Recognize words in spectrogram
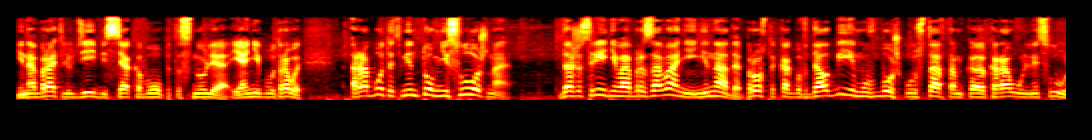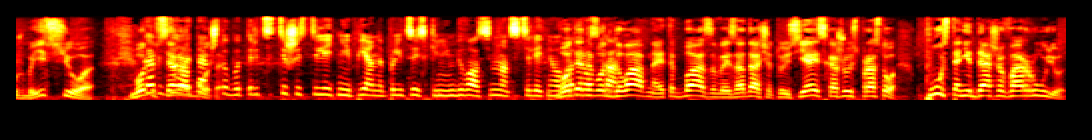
и набрать людей без всякого опыта с нуля. И они будут работать. Работать ментом несложно. Даже среднего образования не надо. Просто как бы вдолби ему в бошку устав там караульной службы, и все. Вот как и вся работа. так, чтобы 36-летний пьяный полицейский не убивал 17-летнего Вот подростка? это вот главное, это базовая задача. То есть я исхожу из простого. Пусть они даже воруют,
